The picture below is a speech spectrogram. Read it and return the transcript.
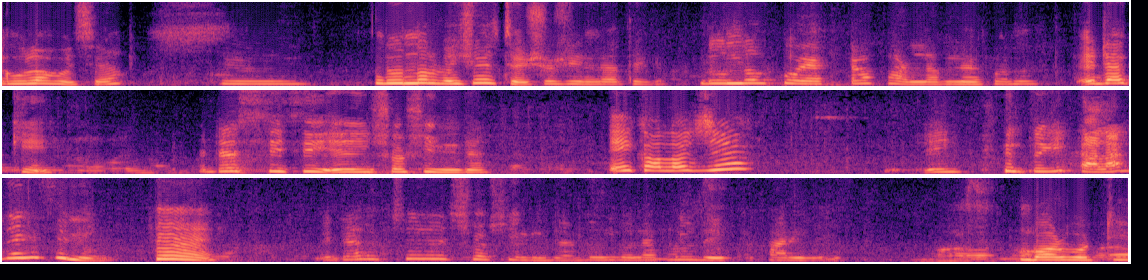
এগুলো হয়েছে? দুন্দল বেশি হয়েছে সুসিন্দা থেকে? দুন্দর কয়েকটা পারলাম না এখনও। এটা কি? এটা সিসি এই শশিন্দে এই কালার যে? এই তুই কি কালার দেখেছিল? হ্যাঁ। এটা হচ্ছে শশিন্দা দুন্দল এখনও দেখতে পারিনি। বরবটি। কি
